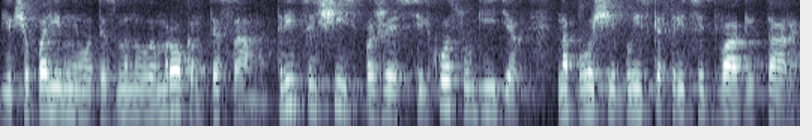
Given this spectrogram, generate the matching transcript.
якщо порівнювати з минулим роком, те саме. 36 пожеж в сільхозугіддях на площі близько 32 гектари.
